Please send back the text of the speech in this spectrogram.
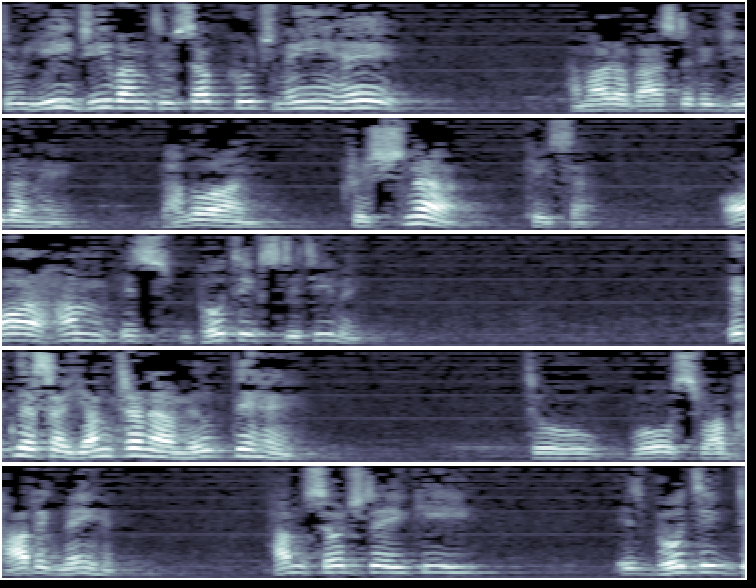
तो ये जीवन तो सब कुछ नहीं है, हमारा वास्तविक जीवन है भगवान कृष्ण के साथ। और हम इस भौतिक स्थिति में इतने सा यंत्रणा मिलते हैं तो वो स्वाभाविक नहीं है। हम सोचते हैं कि इस भौतिक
